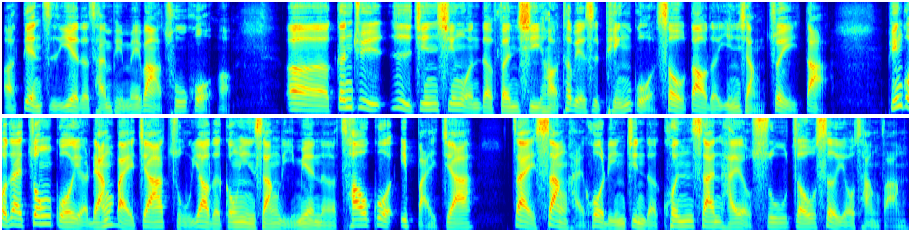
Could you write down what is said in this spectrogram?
呃电子业的产品没办法出货啊。呃，根据日经新闻的分析，哈，特别是苹果受到的影响最大。苹果在中国有两百家主要的供应商里面呢，超过一百家在上海或邻近的昆山还有苏州设有厂房。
